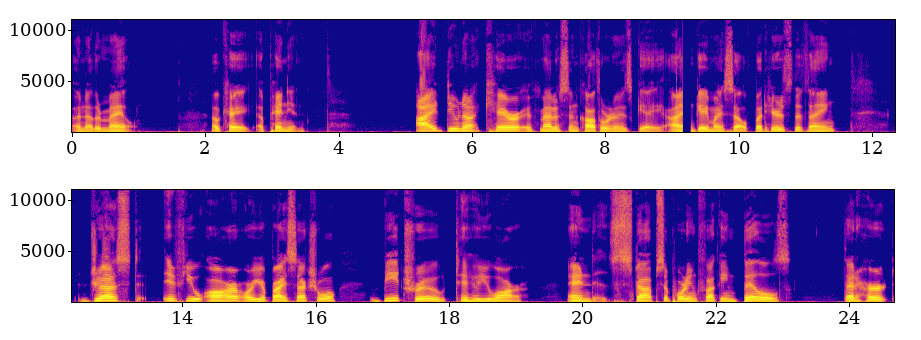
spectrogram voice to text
another male. Okay, opinion. I do not care if Madison Cawthorn is gay. I'm gay myself, but here's the thing. Just if you are or you're bisexual, be true to who you are. And stop supporting fucking bills that hurt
